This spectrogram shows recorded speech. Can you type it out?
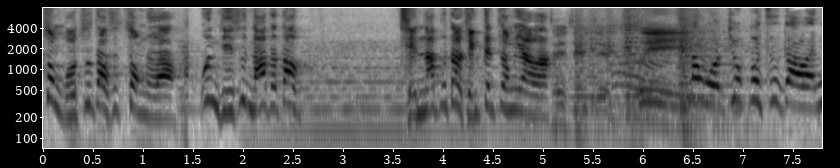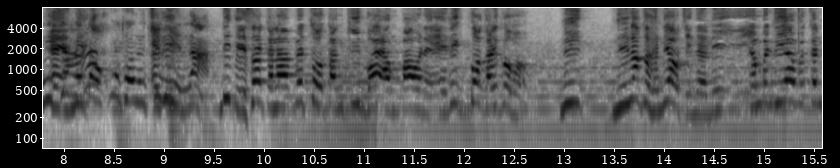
中我知道是中了啊，问题是拿得到钱拿不到钱更重要啊。对对对，对，那我就不知道啊，你哎现在到户头里去领呐、你你别使跟他要做单机买红包呢。哎，你我跟你讲哦，你你那个很要紧的，你要不你要不跟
